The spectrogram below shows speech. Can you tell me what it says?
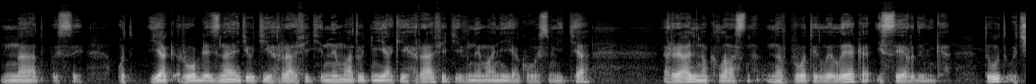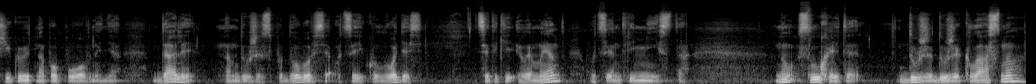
надписи. От як роблять, знаєте, оті графіті, нема тут ніяких графітів, нема ніякого сміття. Реально класно. Навпроти лелека і серденька. Тут очікують на поповнення. Далі нам дуже сподобався оцей колодязь. Це такий елемент у центрі міста. Ну, слухайте, дуже-дуже класно.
